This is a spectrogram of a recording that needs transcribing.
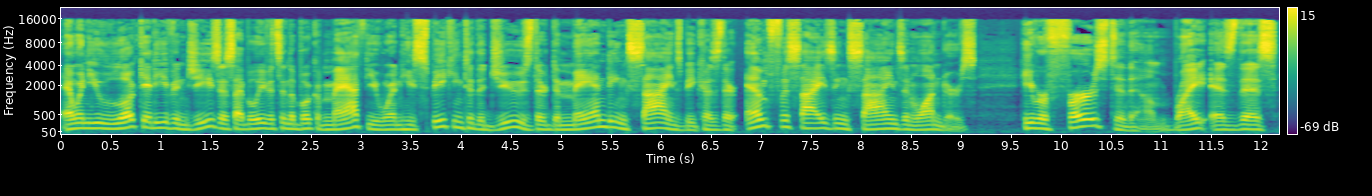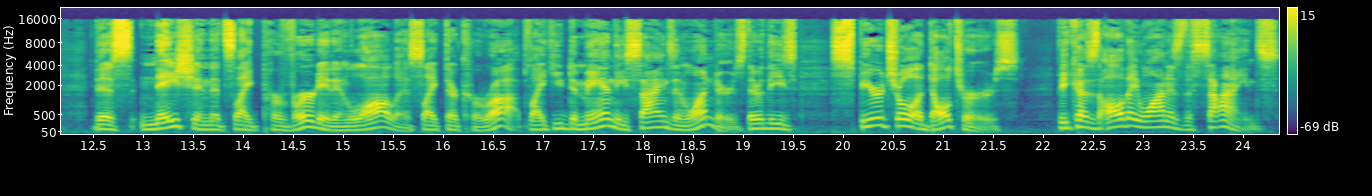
And when you look at even Jesus, I believe it's in the book of Matthew, when he's speaking to the Jews, they're demanding signs because they're emphasizing signs and wonders. He refers to them, right, as this this nation that's like perverted and lawless, like they're corrupt. Like you demand these signs and wonders. They're these spiritual adulterers because all they want is the signs.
